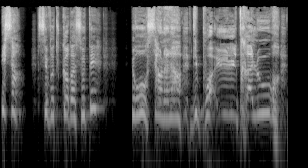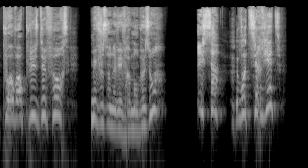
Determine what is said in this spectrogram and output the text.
Et ça C'est votre corde à sauter? Oh ça, oh là là Des poids ultra lourds pour avoir plus de force Mais vous en avez vraiment besoin? Et ça Votre serviette?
